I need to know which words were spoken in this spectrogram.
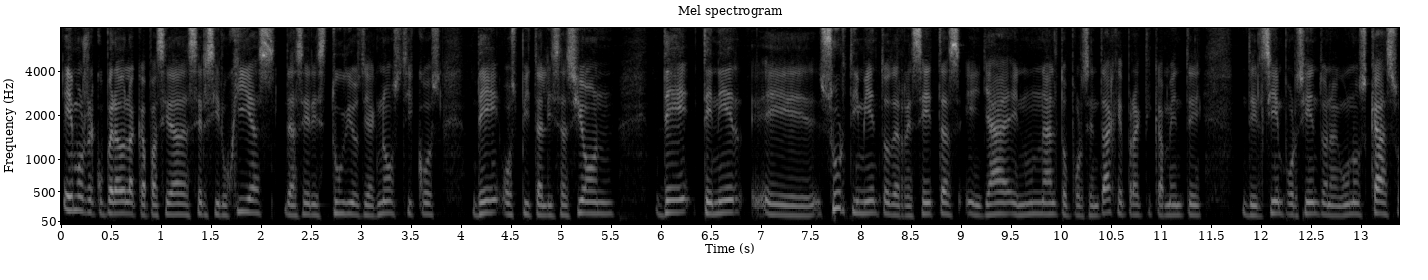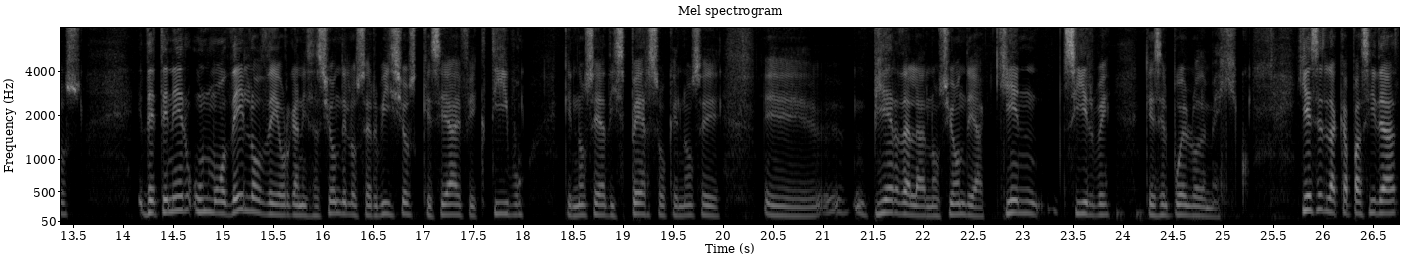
Hemos recuperado la capacidad de hacer cirugías, de hacer estudios diagnósticos, de hospitalización, de tener eh, surtimiento de recetas eh, ya en un alto porcentaje, prácticamente del 100% en algunos casos, de tener un modelo de organización de los servicios que sea efectivo, que no sea disperso, que no se eh, pierda la noción de a quién sirve, que es el pueblo de México. Y esa es la capacidad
